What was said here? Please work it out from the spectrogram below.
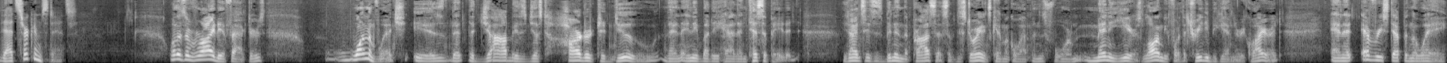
that circumstance? Well, there's a variety of factors. One of which is that the job is just harder to do than anybody had anticipated. The United States has been in the process of destroying its chemical weapons for many years, long before the treaty began to require it. And at every step in the way,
